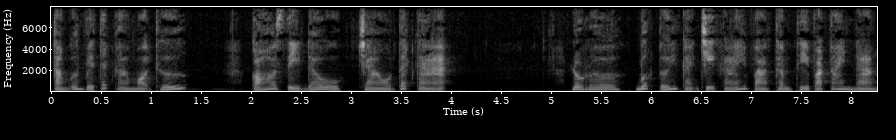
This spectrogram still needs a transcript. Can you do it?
cảm ơn về tất cả mọi thứ. Có gì đâu, chào tất cả. Laura bước tới cạnh chị gái và thầm thì vào tai nàng.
